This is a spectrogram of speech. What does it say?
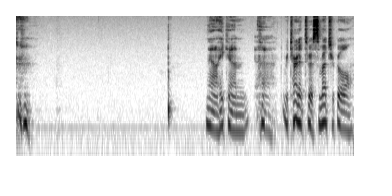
now he can uh, return it to a symmetrical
